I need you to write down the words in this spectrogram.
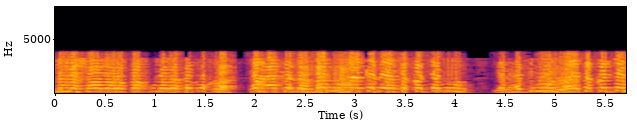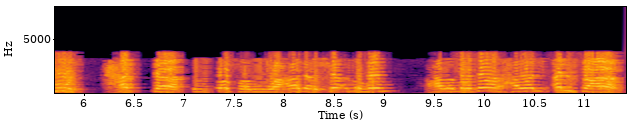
ثم شار وفاقوا مرة أخرى. وهكذا ظلوا هكذا يتقدمون. ينهزمون ويتقدمون. حتى انتصروا وعلى شأنهم على مدار حوالي ألف عام.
